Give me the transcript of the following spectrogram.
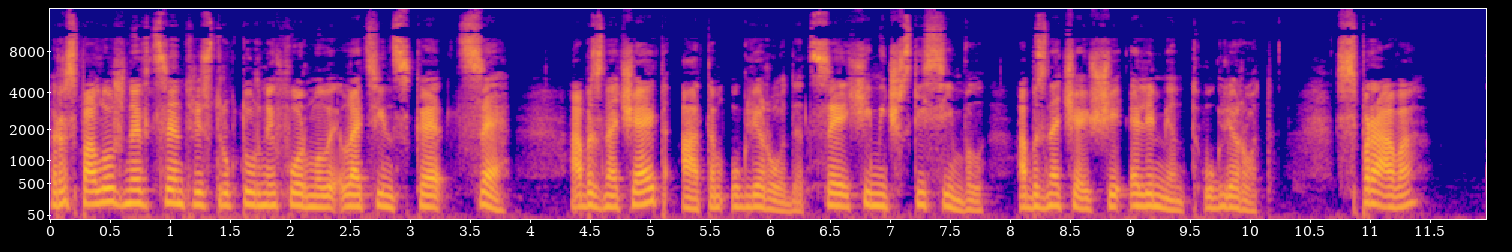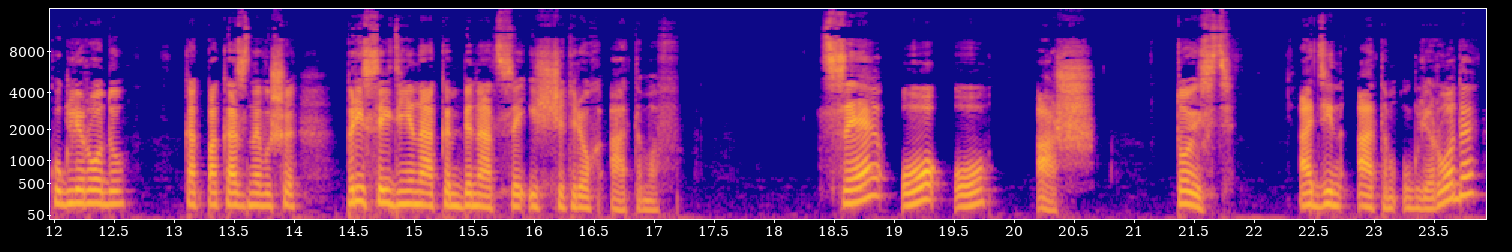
Расположенная в центре структурной формулы латинская «С» обозначает атом углерода. С — химический символ, обозначающий элемент углерод. Справа к углероду, как показано выше, присоединена комбинация из четырех атомов. COOH, то есть один атом углерода —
